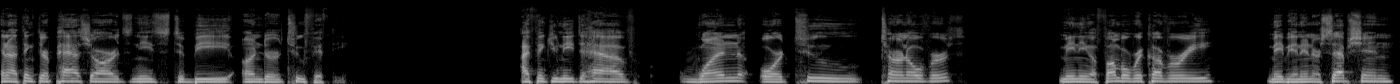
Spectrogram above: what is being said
And I think their pass yards needs to be under 250. I think you need to have one or two turnovers, meaning a fumble recovery, maybe an interception,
